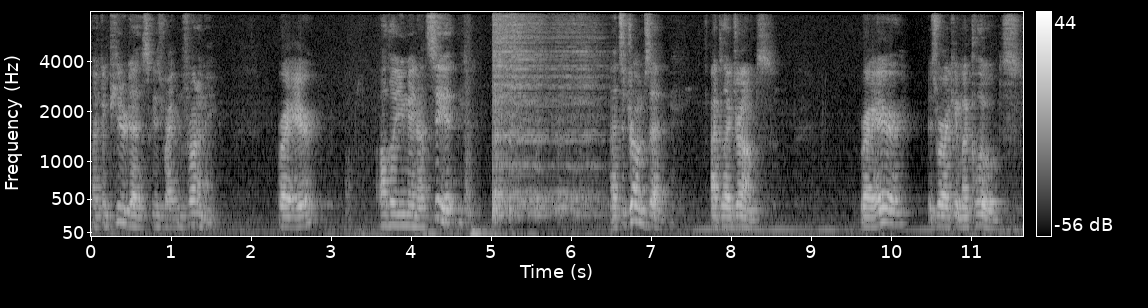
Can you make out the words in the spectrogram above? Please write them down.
My computer desk is right in front of me. Right here, although you may not see it, that's a drum set. I play drums. Right here is where I keep my clothes.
